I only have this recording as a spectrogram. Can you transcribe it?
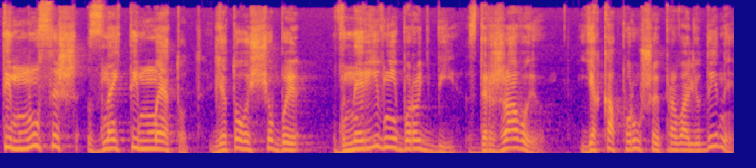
Ти мусиш знайти метод для того, щоб в нерівній боротьбі з державою, яка порушує права людини,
